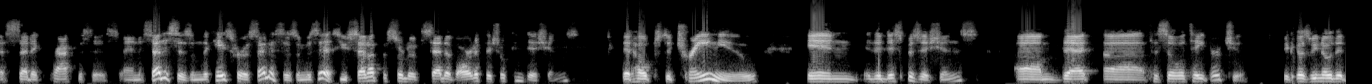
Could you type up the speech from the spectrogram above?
ascetic practices. And asceticism the case for asceticism is this. You set up a sort of set of artificial conditions that helps to train you in the dispositions um, that uh, facilitate virtue because we know that,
